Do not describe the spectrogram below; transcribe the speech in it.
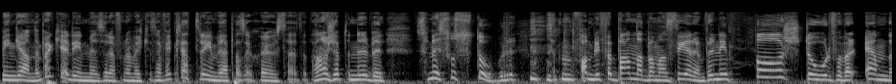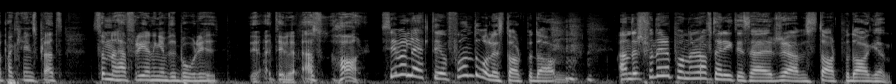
Min granne parkerade in mig sådär för några veckor sedan. Jag fick klättra in via passagerarsätet. Han har köpt en ny bil som är så stor så att man fan blir förbannad när man ser den. För den är för stor för varenda parkeringsplats som den här föreningen vi bor i till, alltså, har. Se vad lätt det är att få en dålig start på dagen. Anders, fundera på när du har haft en riktig så här rövstart på dagen.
